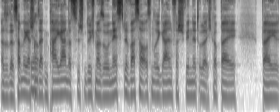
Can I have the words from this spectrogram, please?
Also das haben wir ja schon Ja. seit ein paar Jahren, dass zwischendurch mal so Nestle-Wasser aus den Regalen verschwindet oder ich glaube bei bei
